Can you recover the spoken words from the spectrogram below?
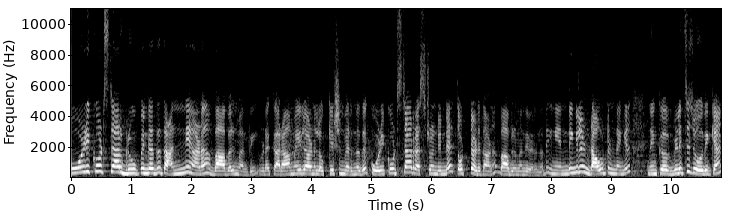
കോഴിക്കോട് സ്റ്റാർ ഗ്രൂപ്പിന്റെത് തന്നെയാണ് ബാബൽ മന്തി. ഇവിടെ കരാമയിലാണ് ലൊക്കേഷൻ വരുന്നത്. കോഴിക്കോട് സ്റ്റാർ റെസ്റ്റോറന്റിന്റെ തൊട്ടടുത്താണ് ബാബൽ മന്തി വരുന്നത്. ഇനി എന്തെങ്കിലും ഡൗട്ട് ഉണ്ടെങ്കിൽ നിങ്ങൾക്ക് വിളിച്ച് ചോദിക്കാൻ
